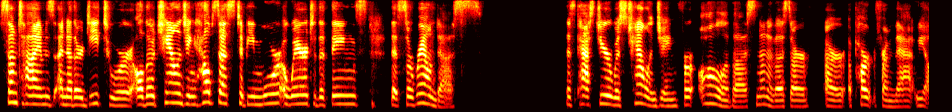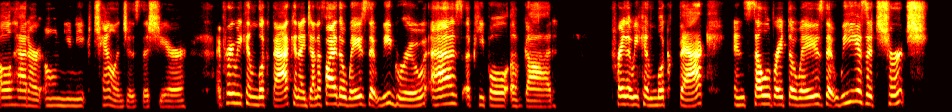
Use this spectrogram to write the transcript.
Sometimes another detour, although challenging, helps us to be more aware to the things that surround us. This past year was challenging for all of us. None of us are, are apart from that. We all had our own unique challenges this year. I pray we can look back and identify the ways that we grew as a people of God. Pray that we can look back and celebrate the ways that we as a church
